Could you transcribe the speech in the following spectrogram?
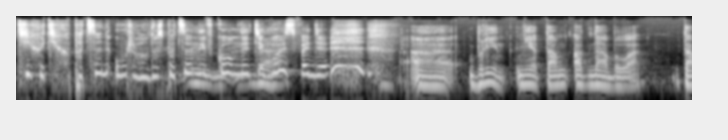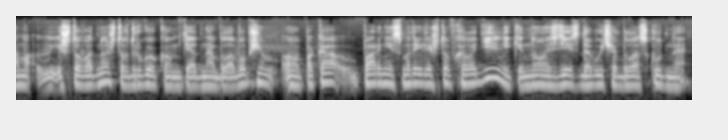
Тихо, тихо, пацаны, ура, у нас пацаны в комнате, да. господи. А, блин, нет, там одна была. Там что в одной, что в другой комнате одна была. В общем, э, пока парни смотрели, что в холодильнике, но здесь добыча была скудная,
